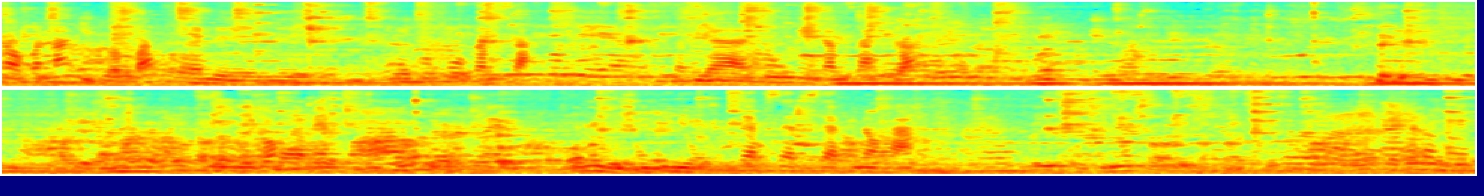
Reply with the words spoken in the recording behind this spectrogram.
ngọc văn năng gì được bắt em để để cho cô cầm sạc tập nhà chung đi cầm sạc đó gì gì có em có mình dùng không nhiều sẹp sẹp sẹp nó hả องพิโยง Xẹp xẹp xẹp nó hả ที่นี่สอนสับปะรด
